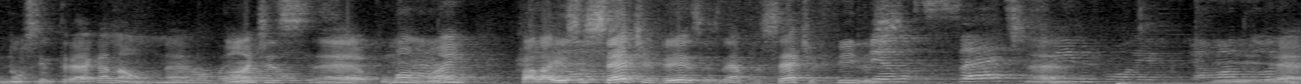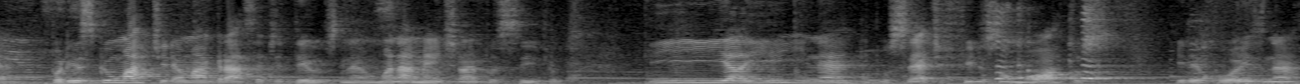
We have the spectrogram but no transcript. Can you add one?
não se entrega não, né? Antes, é, uma mãe falar isso sete vezes, né? Para sete filhos. Sete É. filhos morrer. É uma dor E, é, imensa. por isso que o martírio é uma graça de Deus, né? Humanamente não é possível. E aí, né, os sete filhos são mortos e depois, né,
